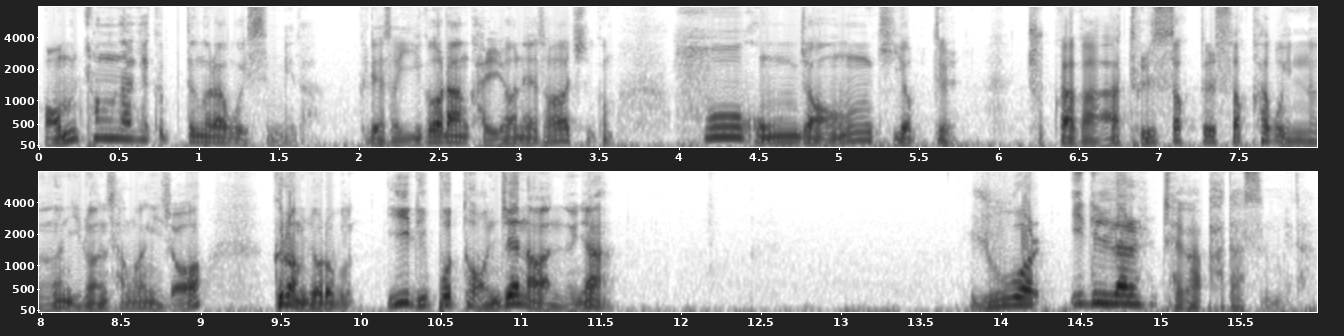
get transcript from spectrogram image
엄청나게 급등을 하고 있습니다. 그래서 이거랑 관련해서 지금 후공정 기업들 주가가 들썩들썩 하고 있는 이런 상황이죠. 그럼 여러분, 이 리포트 언제 나왔느냐? 6월 1일 날 제가 받았습니다.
